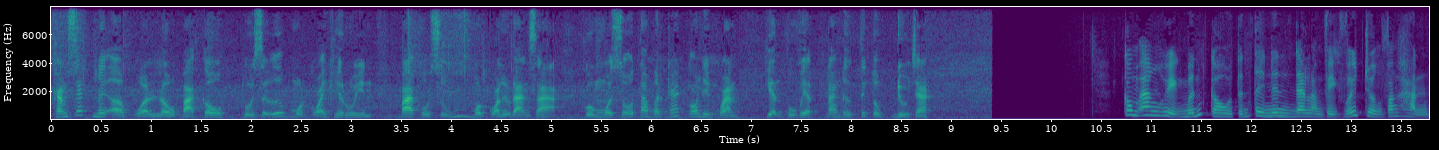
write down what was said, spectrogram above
Khám xét nơi ở của Lầu Bà Câu, thu giữ một gói heroin, ba khẩu súng, một quả lựu đạn giả cùng một số tăng vật khác có liên quan. Hiện vụ việc đang được tiếp tục điều tra. Công an huyện Bến Cầu, tỉnh Tây Ninh đang làm việc với Trần Văn Hạnh,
